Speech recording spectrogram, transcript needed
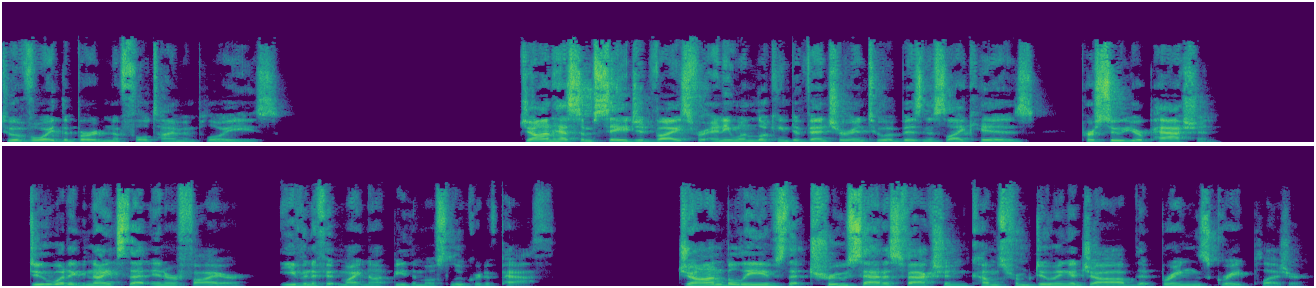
to avoid the burden of full time employees. Jon has some sage advice for anyone looking to venture into a business like his pursue your passion. Do what ignites that inner fire, even if it might not be the most lucrative path. Jon believes that true satisfaction comes from doing a job that brings great pleasure.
